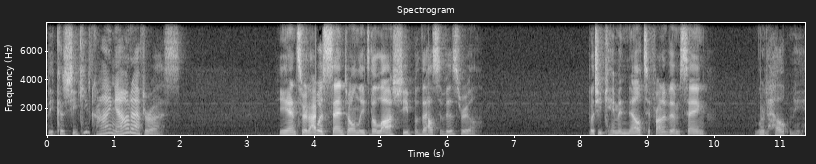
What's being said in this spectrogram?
because she keeps crying out after us. He answered, I was sent only to the lost sheep of the house of Israel. But she came and knelt in front of him, saying, Lord, help me.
